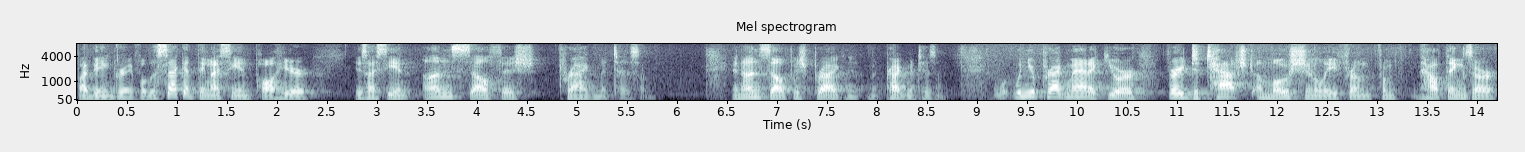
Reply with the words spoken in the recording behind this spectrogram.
by being grateful. The second thing I see in Paul here is I see an unselfish pragmatism and unselfish pragmatism. When you're pragmatic, you're very detached emotionally from, from how things are,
